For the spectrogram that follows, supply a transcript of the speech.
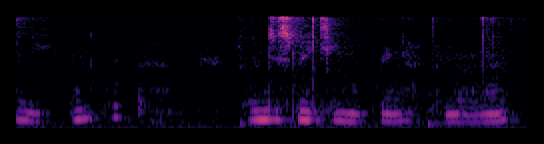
So I'm just making a ring at the moment.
